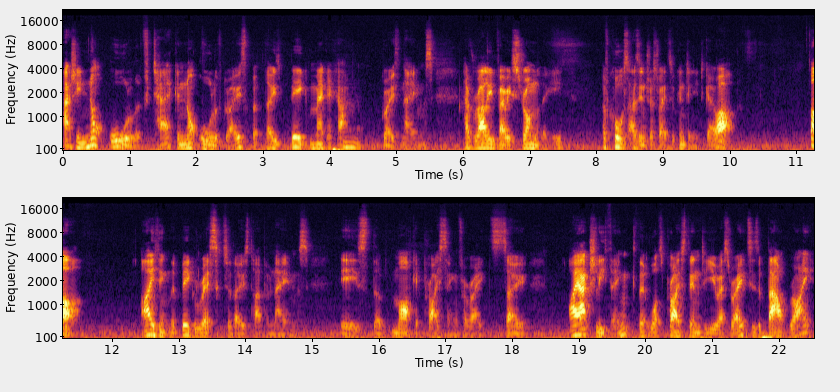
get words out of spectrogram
actually not all of tech and not all of growth, but those big mega cap growth names have rallied very strongly, of course, as interest rates have continued to go up. But I think the big risk to those type of names is the market pricing for rates. So I actually think that what's priced into US rates is about right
